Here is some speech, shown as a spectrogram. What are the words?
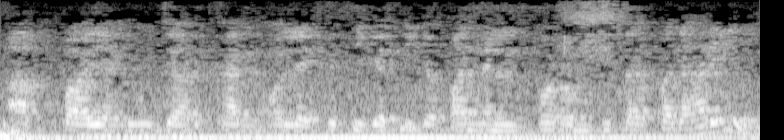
apa yang diujarkan oleh ketiga-tiga panel forum kita pada hari ini.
